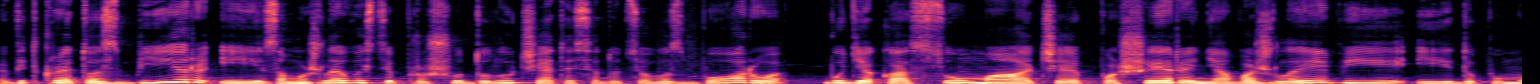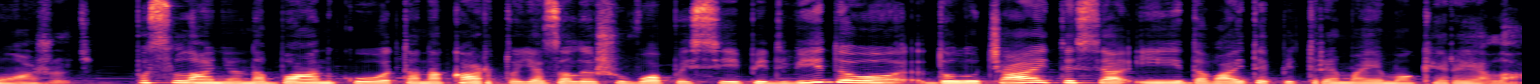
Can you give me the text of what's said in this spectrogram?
Відкрито збір і за можливості прошу долучитися до цього збору. Будь-яка сума чи поширення важливі і допоможуть. Посилання на банку та на карту я залишу в описі під відео. Долучайтеся і давайте підтримаємо Кирила.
